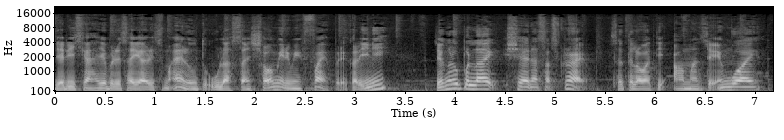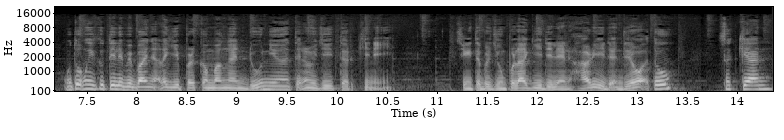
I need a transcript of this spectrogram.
Jadi sekian sahaja daripada saya Arif Ismail untuk ulasan Xiaomi Redmi 5 pada kali ini. Jangan lupa like, share dan subscribe serta lawati amans.my untuk mengikuti lebih banyak lagi perkembangan dunia teknologi terkini. Sehingga kita berjumpa lagi di lain hari dan di waktu. Sekian,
